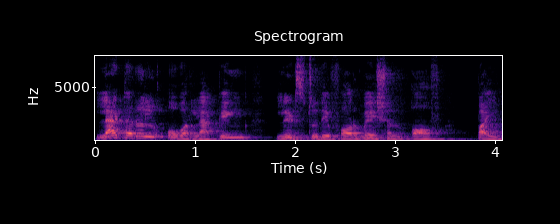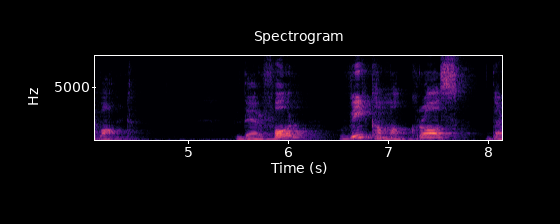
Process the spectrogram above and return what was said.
lateral overlapping leads to the formation of pi bond. Therefore, we come across the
